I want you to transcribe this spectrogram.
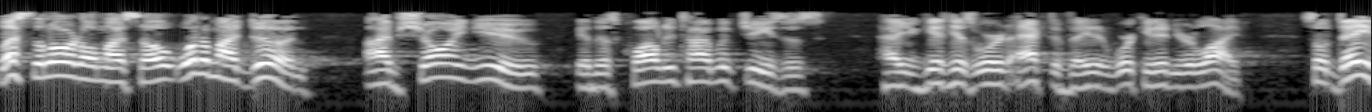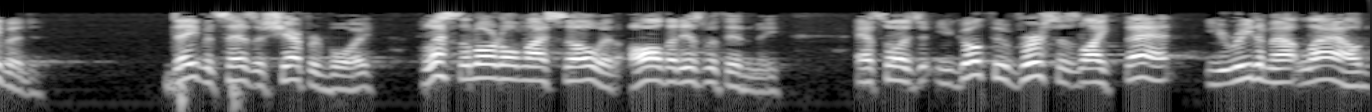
Bless the Lord, O my soul. What am I doing? I'm showing you in this quality time with Jesus how you get His Word activated working in your life. So David, David says a shepherd boy, bless the Lord, O my soul, and all that is within me. And so as you go through verses like that, you read them out loud,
